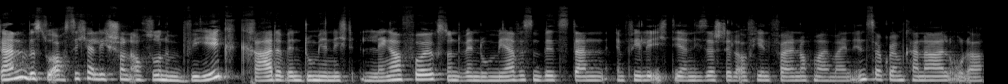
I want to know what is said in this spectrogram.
dann bist du auch sicherlich schon auf so einem Weg, gerade wenn du mir nicht länger folgst und wenn du mehr wissen willst, dann empfehle ich dir an dieser Stelle auf jeden Fall nochmal meinen Instagram-Kanal oder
